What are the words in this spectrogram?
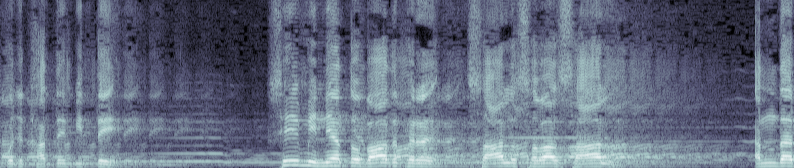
ਕੁਝ ਖਾਦੇ ਪੀਤੇ 6 ਮਹੀਨਿਆਂ ਤੋਂ ਬਾਅਦ ਫਿਰ ਸਾਲ ਸਵਾ ਸਾਲ ਅੰਦਰ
